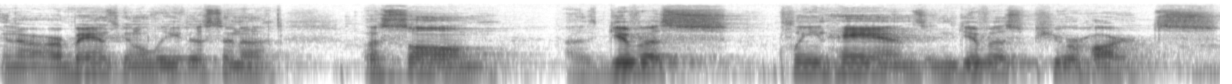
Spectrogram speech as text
and our, band's going to lead us in a, a song. Uh, give us clean hands and give us pure hearts.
